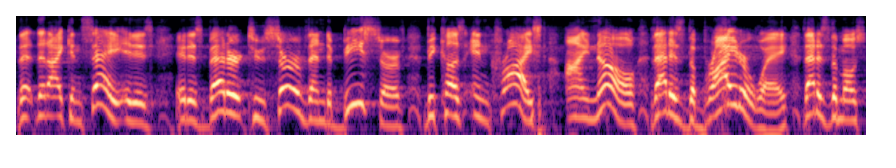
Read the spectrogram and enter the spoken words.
that, that I can say it is, it is better to serve than to be served because in Christ I know that is the brighter way, that is the most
